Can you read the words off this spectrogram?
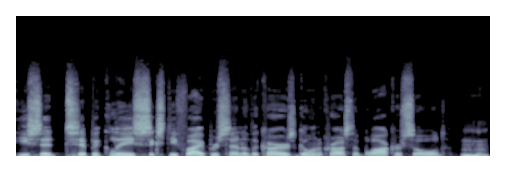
he said typically 65% of the cars going across the block are sold. Mm-hmm.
